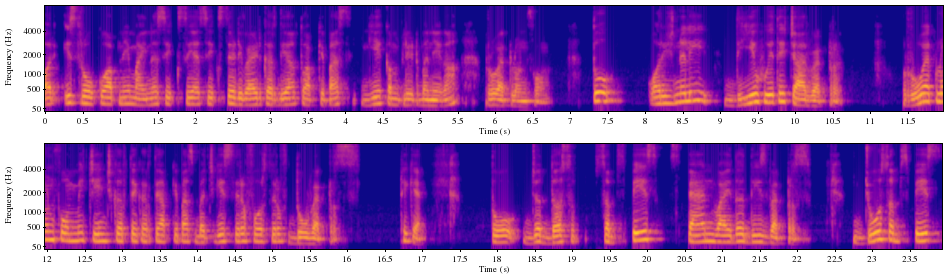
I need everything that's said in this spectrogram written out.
और इस रो को आपने माइनस सिक्स या सिक्स से डिवाइड कर दिया तो आपके पास ये कंप्लीट बनेगा रो एक्लोन फॉर्म तो ओरिजिनली दिए हुए थे चार वेक्टर रो एक्लोन फॉर्म में चेंज करते करते आपके पास बच गए सिर्फ़ और सिर्फ़ दो वेक्टर्स ठीक है? तो जो दस subspace span by the these vectors जो सबस्पेस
